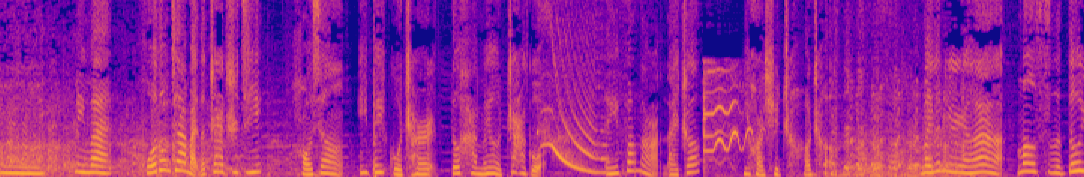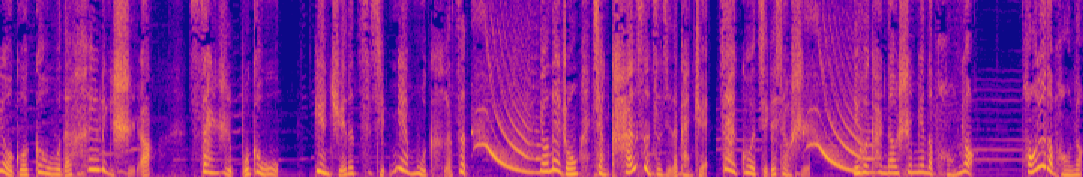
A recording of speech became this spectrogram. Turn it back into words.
嗯，另外活动价买的榨汁机，好像一杯果汁儿都还没有榨过，哎，放哪儿来着？一会儿去尝尝。每个女人啊，貌似都有过购物的黑历史啊，三日不购物，便觉得自己面目可憎，有那种想砍死自己的感觉。再过几个小时。你会看到身边的朋友，朋友的朋友，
